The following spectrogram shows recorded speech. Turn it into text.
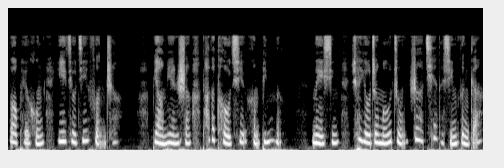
骆佩红依旧讥讽着，表面上他的口气很冰冷，内心却有着某种热切的兴奋感。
